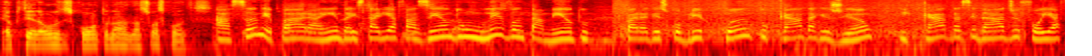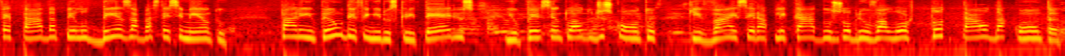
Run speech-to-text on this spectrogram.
é o que terão o desconto na, nas suas contas. A Sanepar ainda estaria fazendo um levantamento para descobrir quanto cada região e cada cidade foi afetada pelo desabastecimento para então definir os critérios e o percentual do desconto que vai ser aplicado sobre o valor total da conta.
